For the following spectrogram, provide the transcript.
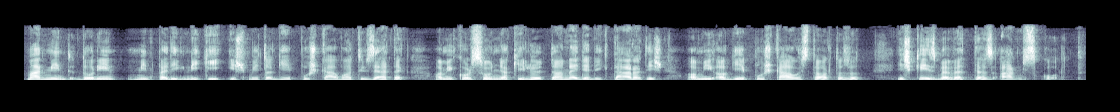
Már mind Dorin, mind pedig Niki ismét a géppuskával tüzeltek, amikor Szonya kilőtte a negyedik tárat is, ami a géppuskához tartozott, és kézbe vette az armskort.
